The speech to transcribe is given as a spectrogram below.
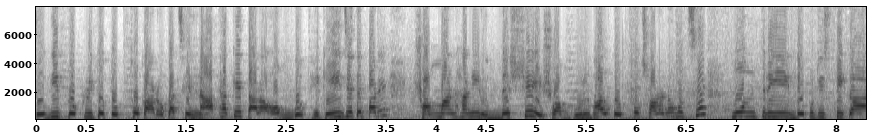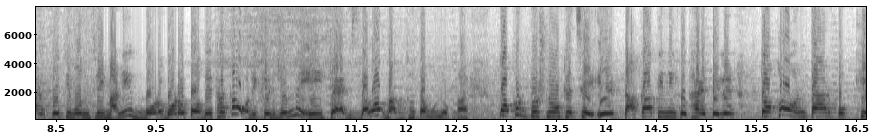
যদি প্রকৃত তথ্য কারও কাছে না থাকে, তারা অঙ্গ থেকেই যেতে পারে। সম্মানহানির উদ্দেশ্যে এসব ভুলভাল তথ্য ছড়ানো হচ্ছে। মন্ত্রী ডেপুটি স্পিকার প্রতিমন্ত্রী মানে বড় বড় পদে থাকা অনেকের জন্য এই ট্যাক্স দেওয়া বাধ্যতামূলক নয়। তখন প্রশ্ন উঠেছে, এর টাকা তিনি কোথায় পেলেন? তখন তার পক্ষে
